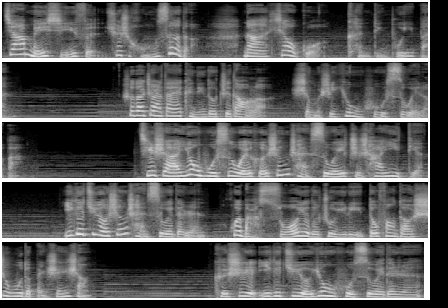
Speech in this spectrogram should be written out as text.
佳美洗衣粉却是红色的，那效果肯定不一般。说到这儿，大家肯定都知道了什么是用户思维了吧？其实啊，用户思维和生产思维只差一点，一个具有生产思维的人。会把所有的注意力都放到事物的本身上。可是，一个具有用户思维的人，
